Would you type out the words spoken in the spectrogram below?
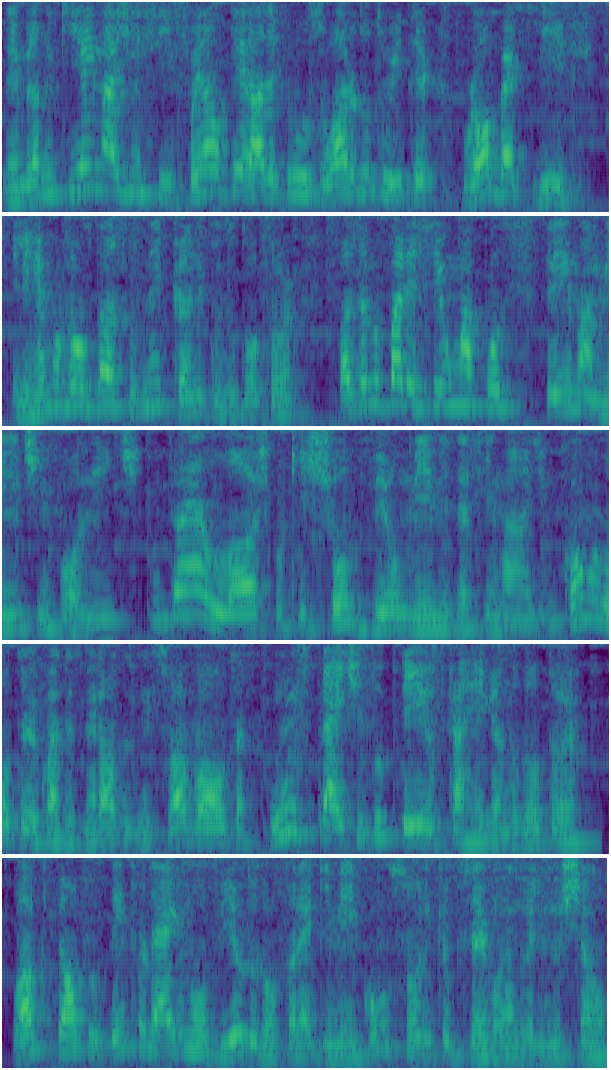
Lembrando que a imagem em si foi alterada pelo usuário do Twitter Robert Beef, ele removeu os braços mecânicos do doutor, fazendo parecer uma pose extremamente imponente. Então é lógico que choveu memes dessa imagem, como o doutor com as esmeraldas em sua volta, um sprite do Tails carregando o doutor, o Octopus dentro da Eggmobile do Dr. Eggman com o Sonic observando ele no chão,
